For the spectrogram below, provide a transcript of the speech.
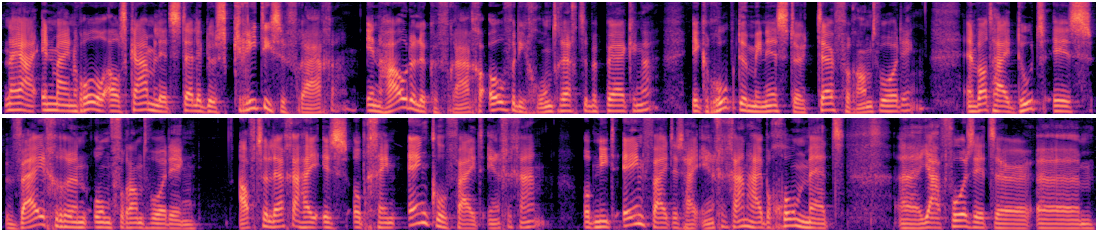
nou ja, in mijn rol als Kamerlid stel ik dus kritische vragen, inhoudelijke vragen over die grondrechtenbeperkingen. Ik roep de minister ter verantwoording. En wat hij doet is weigeren om verantwoording af te leggen. Hij is op geen enkel feit ingegaan. Op niet één feit is hij ingegaan. Hij begon met, uh, ja, voorzitter, um,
